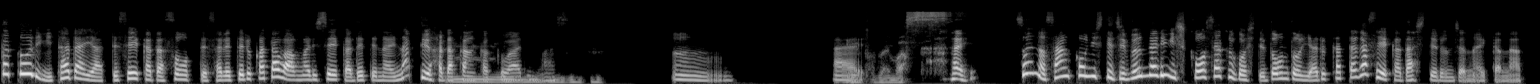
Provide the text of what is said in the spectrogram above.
た通りにただやって成果出そうってされてる方はあんまり成果出てないなっていう肌感覚はあります。うん。うん。はい。ありがとうございます。はい。そういうのを参考にして自分なりに試行錯誤してどんどんやる方が成果出してるんじゃないかなっ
